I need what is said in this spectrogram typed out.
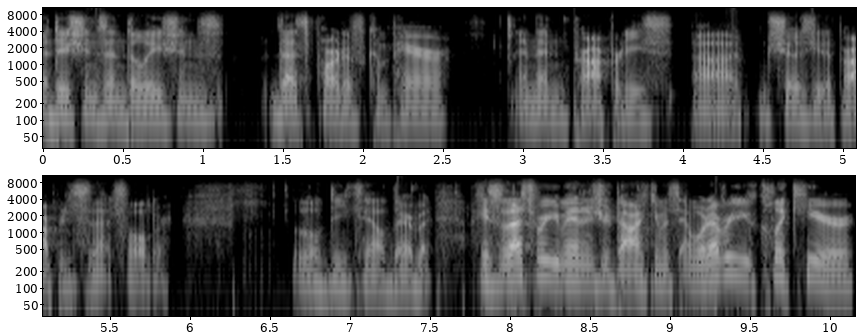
additions and deletions. That's part of compare. And then properties uh, shows you the properties of that folder. A little detailed there, but okay. So that's where you manage your documents, and whatever you click here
